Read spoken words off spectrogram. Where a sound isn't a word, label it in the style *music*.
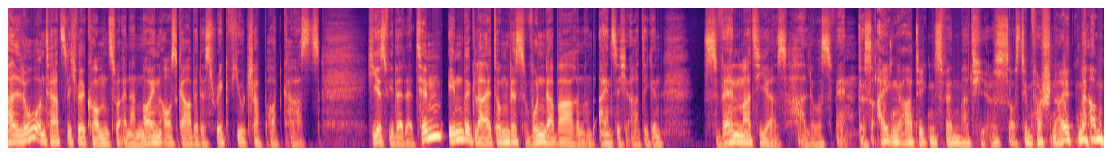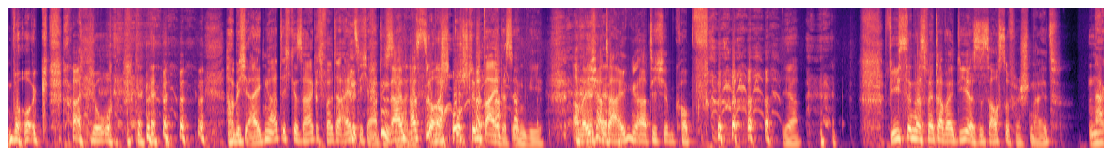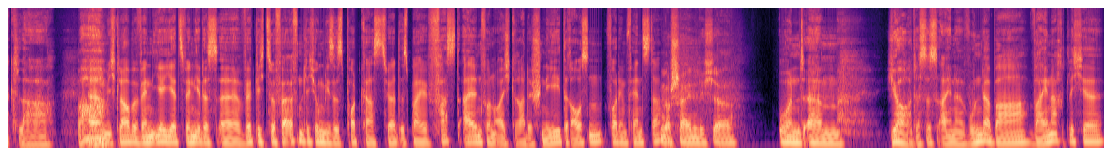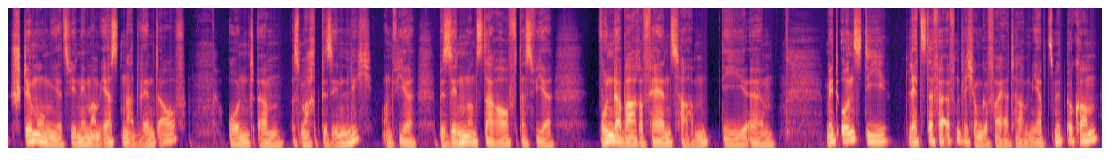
Hallo und herzlich willkommen zu einer neuen Ausgabe des Rick Future Podcasts. Hier ist wieder der Tim in Begleitung des wunderbaren und einzigartigen Sven Matthias. Hallo Sven. Des eigenartigen Sven Matthias aus dem verschneiten Hamburg. *laughs* Hallo. *laughs* Habe ich eigenartig gesagt? Ich wollte einzigartig *laughs* sagen. Nein, hast du Aber auch. Stimmt beides irgendwie. Aber ich hatte eigenartig im Kopf. Ja. Wie ist denn das Wetter bei dir? Es ist auch so verschneit. Na klar. Oh. Ähm, ich glaube, wenn ihr jetzt, wenn ihr das äh, wirklich zur Veröffentlichung dieses Podcasts hört, ist bei fast allen von euch gerade Schnee draußen vor dem Fenster. Wahrscheinlich, ja. Und ähm, ja, das ist eine wunderbar weihnachtliche Stimmung jetzt. Wir nehmen am ersten Advent auf und ähm, es macht besinnlich und wir besinnen uns darauf, dass wir wunderbare Fans haben, die ähm, mit uns die letzte Veröffentlichung gefeiert haben. Ihr habt es mitbekommen,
